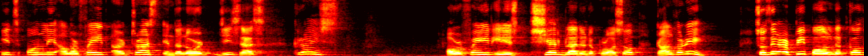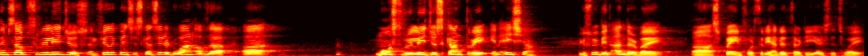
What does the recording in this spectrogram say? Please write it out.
It's only our faith, our trust in the Lord Jesus Christ. Our faith in His shed blood on the cross of Calvary. So there are people that call themselves religious, and Philippines is considered one of the uh, most religious country in Asia because we've been under by uh, Spain for 330 years. That's why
